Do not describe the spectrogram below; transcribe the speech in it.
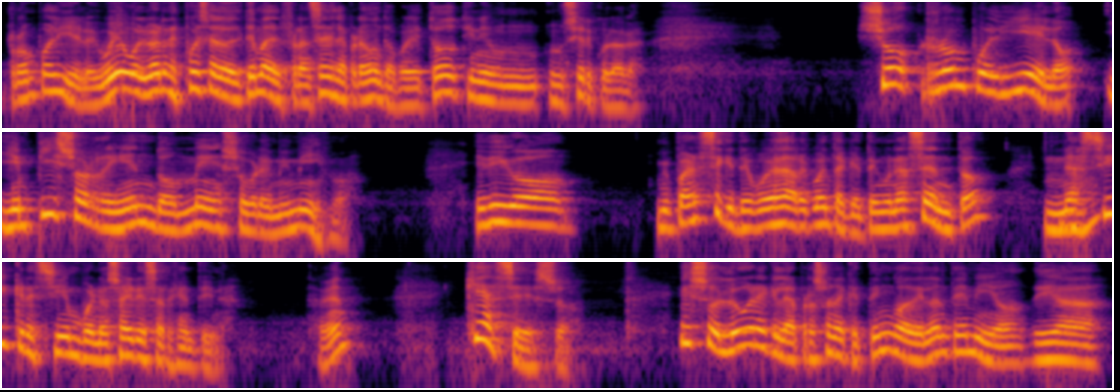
rompo el hielo. Y voy a volver después a lo del tema del francés de la pregunta, porque todo tiene un, un círculo acá. Yo rompo el hielo y empiezo riéndome sobre mí mismo. Y digo, me parece que te puedes dar cuenta que tengo un acento. Nací y crecí en Buenos Aires, Argentina. ¿Está bien? ¿Qué hace eso? Eso logra que la persona que tengo adelante mío diga,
